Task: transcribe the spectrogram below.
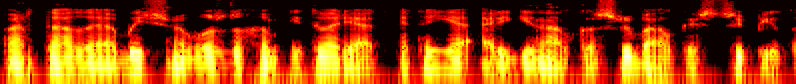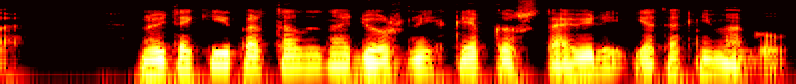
Порталы обычно воздухом и творят. Это я оригиналка с рыбалкой сцепила. Но и такие порталы надежные, их крепко вставили, я так не могу.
